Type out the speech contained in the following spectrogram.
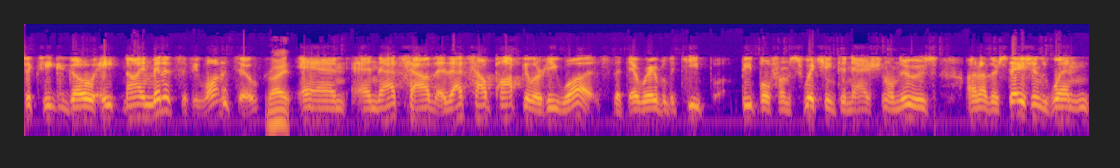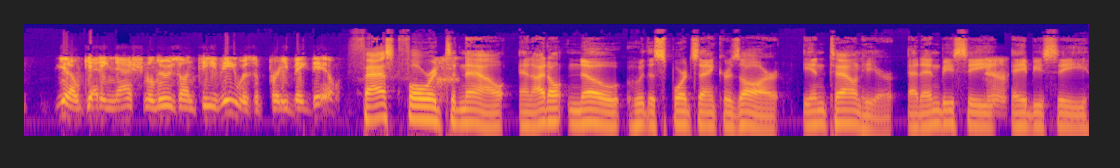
Six he could go eight nine minutes if he wanted to. Right. And and that's how that's how popular he was. That they were able to keep people from switching to national news on other stations when you know getting national news on TV was a pretty big deal. Fast forward to now, and I don't know who the sports anchors are in town here at NBC, yeah. ABC,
